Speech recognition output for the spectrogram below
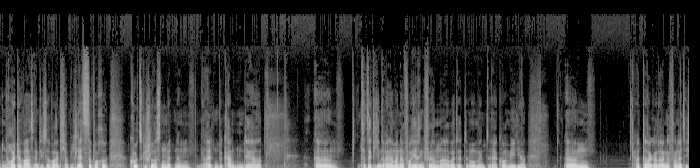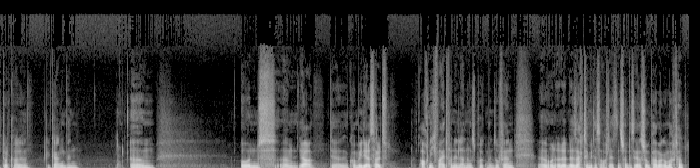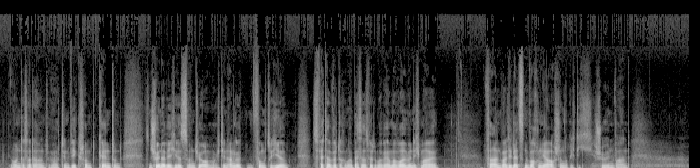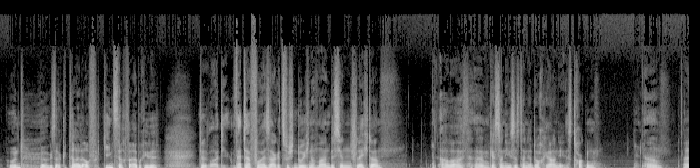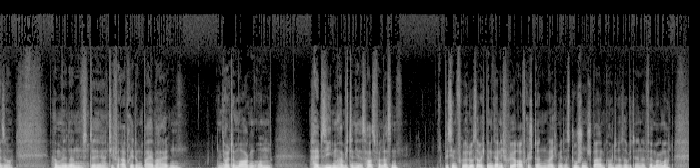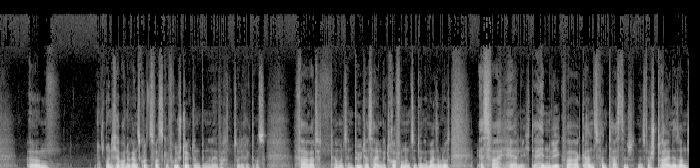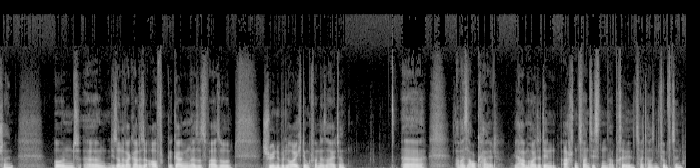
Und heute war es endlich soweit. Ich habe mich letzte Woche kurz geschlossen mit einem alten Bekannten, der äh, tatsächlich in einer meiner vorherigen Firmen arbeitet im Moment, äh, Core Media. Ähm, hat da gerade angefangen, als ich dort gerade gegangen bin. Ähm, und ähm, ja, der Comedia ist halt auch nicht weit von den Landungsbrücken. Insofern, äh, und, und er sagte mir das auch letztens schon, dass er das schon ein paar Mal gemacht hat und dass er da äh, den Weg schon kennt und es ein schöner Weg ist. Und ja, habe ich den angefunkt, so hier, das Wetter wird doch immer besser, es wird immer wärmer, wollen wir nicht mal fahren, weil die letzten Wochen ja auch schon richtig schön waren. Und ja, gesagt, getan, auf Dienstag verabredet. Dann war die Wettervorhersage zwischendurch nochmal ein bisschen schlechter. Aber ähm, gestern hieß es dann ja doch, ja, nee, ist trocken. Ähm, also haben wir dann die, die, Verabredung beibehalten. Und heute Morgen um halb sieben habe ich dann hier das Haus verlassen. Bisschen früher los, aber ich bin gar nicht früher aufgestanden, weil ich mir das Duschen sparen konnte. Das habe ich dann in der Firma gemacht. Ähm, und ich habe auch nur ganz kurz was gefrühstückt und bin dann einfach so direkt aus Fahrrad, haben uns in Bötersheim getroffen und sind dann gemeinsam los. Es war herrlich. Der Hinweg war ganz fantastisch. Es war strahlender Sonnenschein und ähm, die Sonne war gerade so aufgegangen. Also es war so schöne Beleuchtung von der Seite, äh, aber saukalt. Wir haben heute den 28. April 2015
